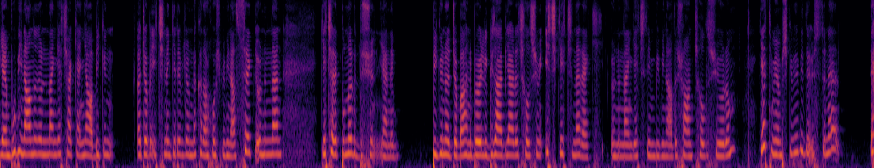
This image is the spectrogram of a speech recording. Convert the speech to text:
yani bu binanın önünden geçerken ya bir gün acaba içine girebiliyorum ne kadar hoş bir bina sürekli önünden geçerek bunları düşün yani bir gün acaba hani böyle güzel bir yerde çalışayım iç geçinerek önünden geçtiğim bir binada şu an çalışıyorum. Yetmiyormuş gibi bir de üstüne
